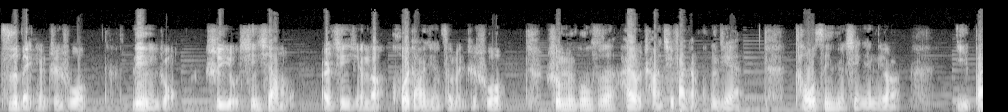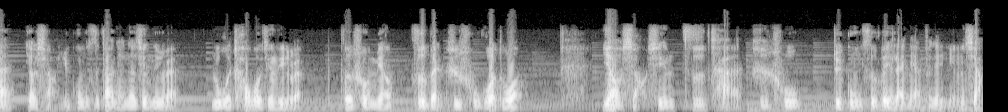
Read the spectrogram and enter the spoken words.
资本性支出，另一种是有新项目。而进行的扩张性资本支出，说明公司还有长期发展空间。投资性现金流一般要小于公司当年的净利润，如果超过净利润，则说明资本支出过多。要小心资产支出对公司未来年份的影响。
